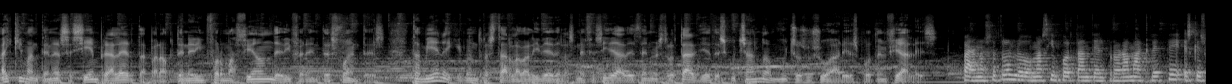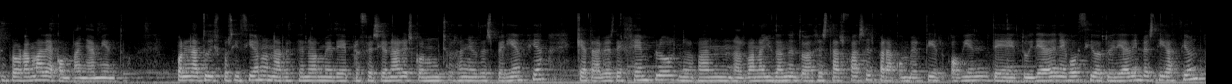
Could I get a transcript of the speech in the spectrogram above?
Hay que mantenerse siempre alerta para obtener información de diferentes fuentes. También hay que contrastar la validez de las necesidades de nuestro target escuchando a muchos usuarios potenciales. Para nosotros lo más importante del programa Crece es que es un programa de acompañamiento. Ponen a tu disposición una red enorme de profesionales con muchos años de experiencia que a través de ejemplos nos van, ayudando en todas estas fases para convertir o bien tu idea de negocio o tu idea de investigación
